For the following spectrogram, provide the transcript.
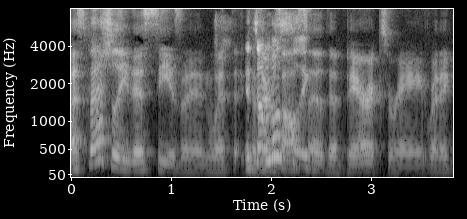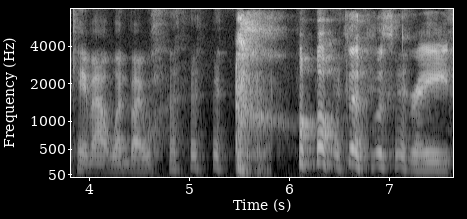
Especially this season with It's there was almost like- also the barracks raid where they came out one by one. oh, that was great.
